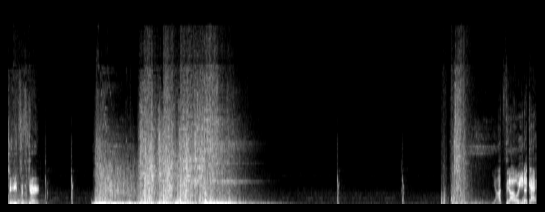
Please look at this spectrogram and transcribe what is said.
走り続け。奴らを射抜け。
